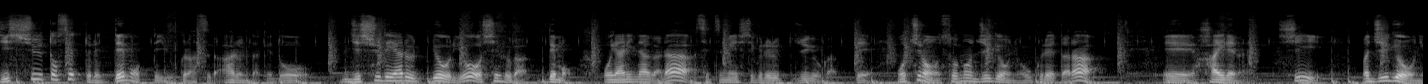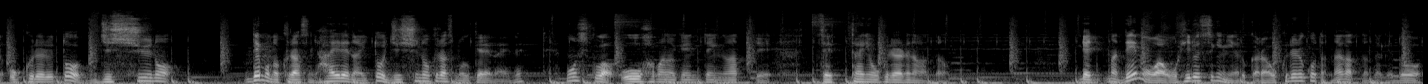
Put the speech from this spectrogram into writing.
実習とセットでデモっていうクラスがあるんだけど実習でやる料理をシェフがデモをやりながら説明してくれるって授業があってもちろんその授業に遅れたら、えー、入れないし、まあ、授業に遅れると実習のデモのクラスに入れないと実習のクラスも受けれないね。もしくは大幅な減点があって絶対に遅れられなかったの。で、まあ、デモはお昼過ぎにやるから遅れることはなかったんだけど、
